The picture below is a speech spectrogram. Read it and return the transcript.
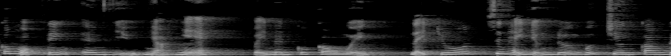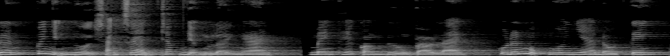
có một tiếng êm dịu nhỏ nhẹ, vậy nên cô cầu nguyện. Lạy Chúa, xin hãy dẫn đường bước chân con đến với những người sẵn sàng chấp nhận lời Ngài. Mang theo con đường vào làng, cô đến một ngôi nhà đầu tiên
